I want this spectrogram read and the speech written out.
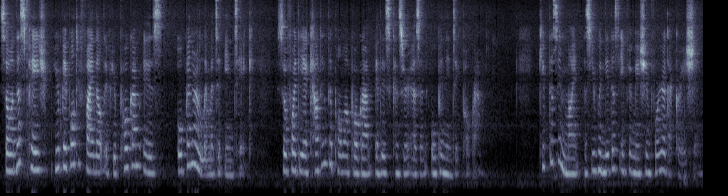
So on this page, you'll be able to find out if your program is open or limited intake. So for the Accounting Diploma program, it is considered as an open intake program. Keep this in mind as you will need this information for your declaration.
